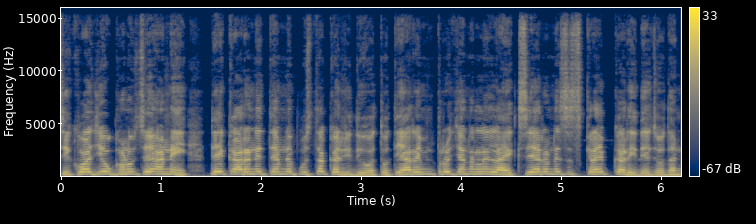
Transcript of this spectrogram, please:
શીખવા જેવું ઘણું છે અને તે કારણે તેમણે પુસ્તક ખરીદ્યું હતું. ત્યારે મિત્રો ચેનલને લાઇક શેર અને સબસ્ક્રાઇબ કરી દેજો. ધન્યવાદ.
